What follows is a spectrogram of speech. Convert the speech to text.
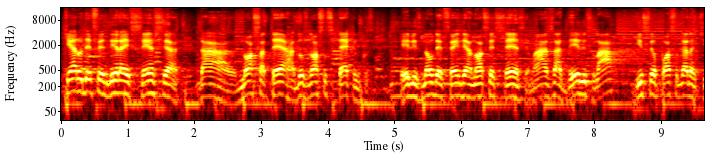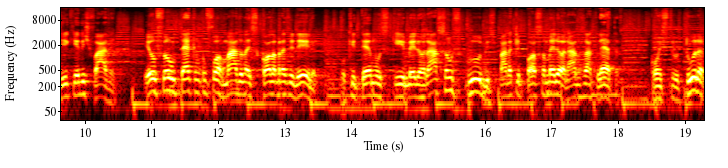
Quero defender a essência da nossa terra, dos nossos técnicos. Eles não defendem a nossa essência, mas a deles lá, isso eu posso garantir que eles fazem. Eu sou um técnico formado na escola brasileira. O que temos que melhorar são os clubes para que possam melhorar os atletas com estrutura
